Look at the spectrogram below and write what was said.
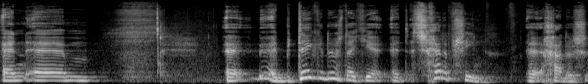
En um, het betekent dus dat je het scherp zien gaat dus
